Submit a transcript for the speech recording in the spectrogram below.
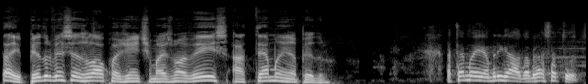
Tá aí, Pedro Venceslau com a gente mais uma vez. Até amanhã, Pedro. Até amanhã, obrigado, abraço a todos.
